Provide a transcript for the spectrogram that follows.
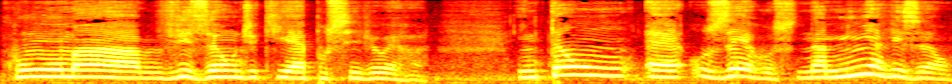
com uma visão de que é possível errar. Então, é, os erros, na minha visão,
